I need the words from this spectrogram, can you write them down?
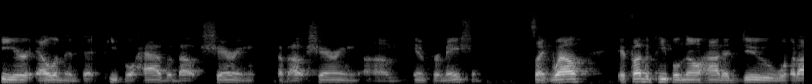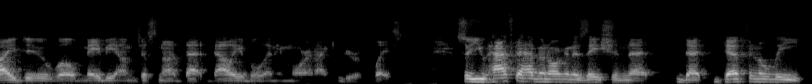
fear element that people have about sharing about sharing um, information. It's like well if other people know how to do what i do well maybe i'm just not that valuable anymore and i can be replaced. So you have to have an organization that that definitely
